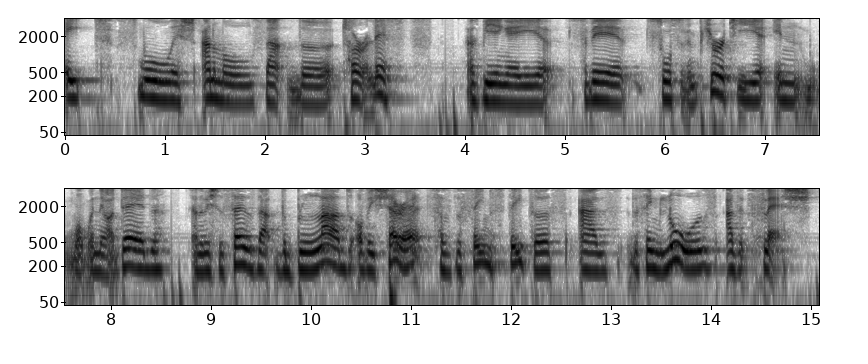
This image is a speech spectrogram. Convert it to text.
eight smallish animals that the Torah lists, as being a severe source of impurity in when they are dead. And the Mishnah says that the blood of a sheret has the same status as the same laws as its flesh.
